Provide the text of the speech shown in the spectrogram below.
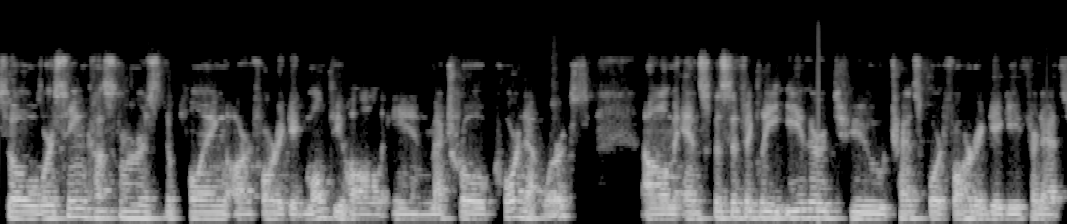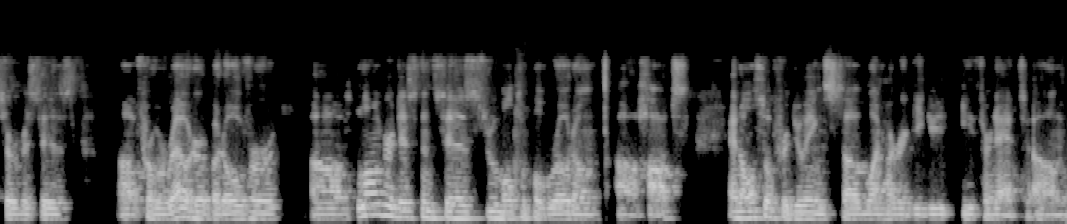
So we're seeing customers deploying our 400 gig multi-haul in metro core networks, um, and specifically either to transport 400 gig Ethernet services uh, from a router, but over uh, longer distances through multiple ROADM uh, hops, and also for doing sub 100 gig Ethernet um,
